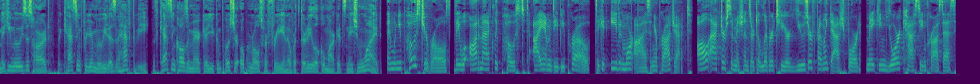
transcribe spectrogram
Making movies is hard, but casting for your movie doesn't have to be. With Casting Calls America, you can post your open roles for free in over 30 local markets nationwide. And when you post your roles, they will automatically post to IMDb Pro to get even more eyes on your project. All actor submissions are delivered to your user friendly dashboard, making your casting process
